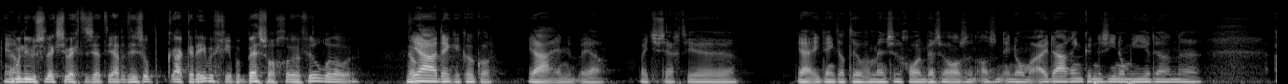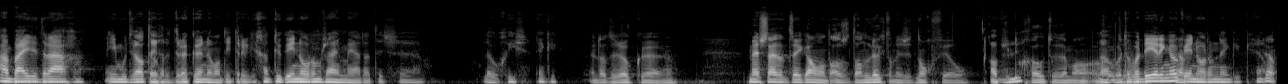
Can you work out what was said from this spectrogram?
Ja. om een nieuwe selectie weg te zetten. Ja, dat is op KKD-begrippen best wel eh, veel. Wat we... Ja. Ja. denk ik ook hoor. Ja, en ja, wat je zegt, je, ja, ik denk dat heel veel mensen gewoon best wel als een, als een enorme uitdaging kunnen zien om hier dan eh, aan bij te dragen. En je moet wel tegen de druk kunnen, want die druk gaat natuurlijk enorm zijn. Maar ja, dat is eh, logisch, denk ik. En dat is ook uh, mes aan twee kanten. Want als het dan lukt, dan is het nog veel Absoluut. groter. Helemaal, Nou, wordt de waardering ook Ja. enorm, denk ik. Ja. Ja.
